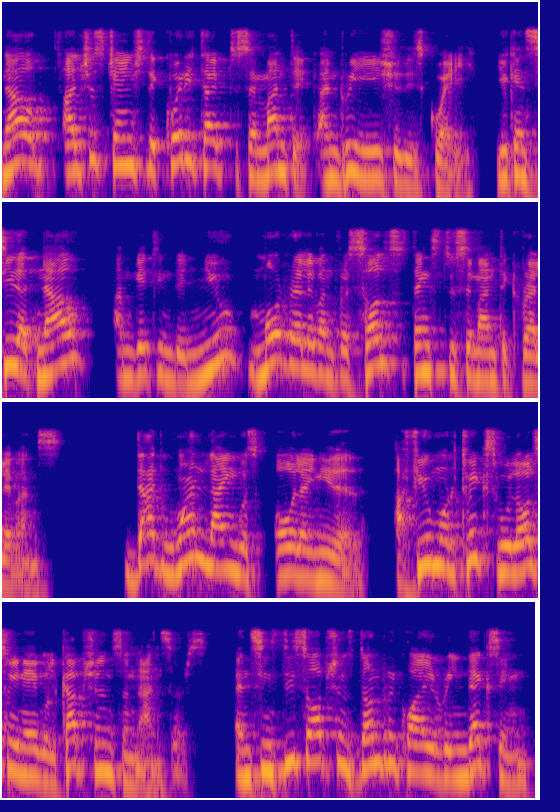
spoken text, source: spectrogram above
Now I'll just change the query type to semantic and reissue this query. You can see that now I'm getting the new, more relevant results thanks to semantic relevance. That one line was all I needed. A few more tweaks will also enable captions and answers. And since these options don't require reindexing,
